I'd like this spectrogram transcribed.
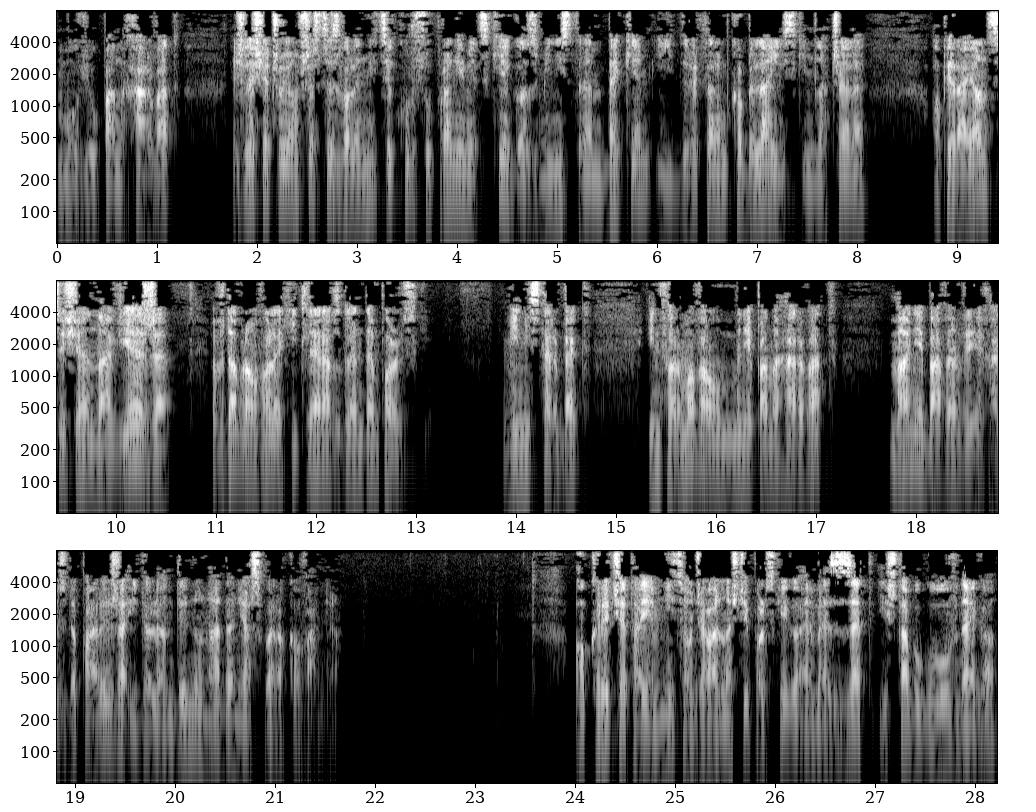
mówił pan Harwat, źle się czują wszyscy zwolennicy kursu proniemieckiego z ministrem Beckiem i dyrektorem Kobylańskim na czele, opierający się na wierze w dobrą wolę Hitlera względem Polski. Minister Beck informował mnie pan Harwat, ma niebawem wyjechać do Paryża i do Londynu na doniosłe rokowania. Okrycie tajemnicą działalności polskiego MSZ i sztabu głównego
